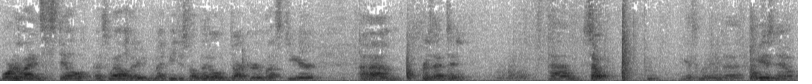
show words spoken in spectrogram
borderline still as well. They might be just a little darker, mustier um, presented. Um, so I guess moving to gueuze now.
